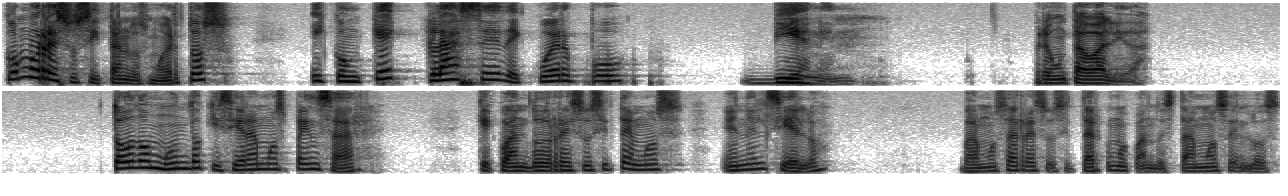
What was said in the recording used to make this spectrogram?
¿Cómo resucitan los muertos? ¿Y con qué clase de cuerpo vienen? Pregunta válida. Todo mundo quisiéramos pensar que cuando resucitemos en el cielo, vamos a resucitar como cuando estamos en los,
